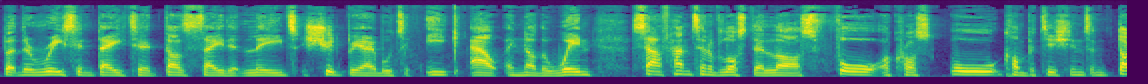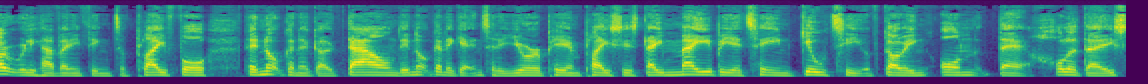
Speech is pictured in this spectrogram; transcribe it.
but the recent data does say that Leeds should be able to eke out another win. Southampton have lost their last four across all competitions and don't really have anything to play for. They're not going to go down. They're not going to get into the European places. They may be a team guilty of going on their holidays.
